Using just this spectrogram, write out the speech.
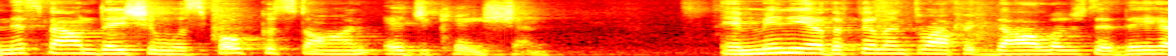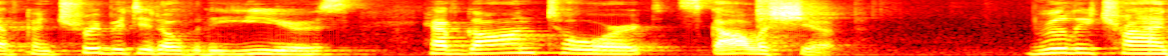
And this foundation was focused on education. And many of the philanthropic dollars that they have contributed over the years have gone toward scholarship, really trying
